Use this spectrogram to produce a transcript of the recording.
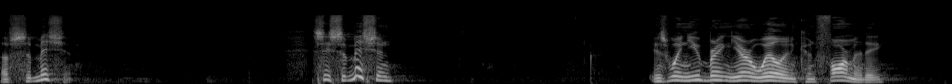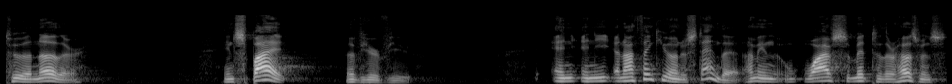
of submission. See, submission is when you bring your will in conformity to another in spite of your view. And, and, you, and I think you understand that. I mean, wives submit to their husbands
